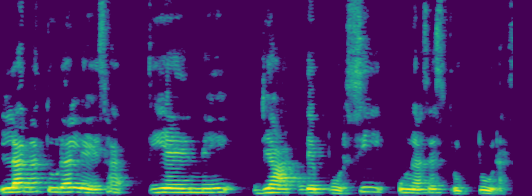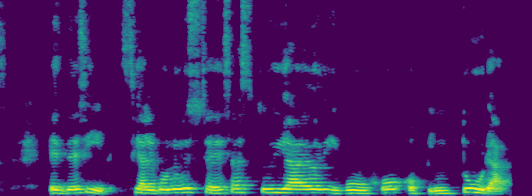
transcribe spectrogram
La naturaleza tiene ya de por sí unas estructuras. Es decir, si alguno de ustedes ha estudiado dibujo o pintura,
